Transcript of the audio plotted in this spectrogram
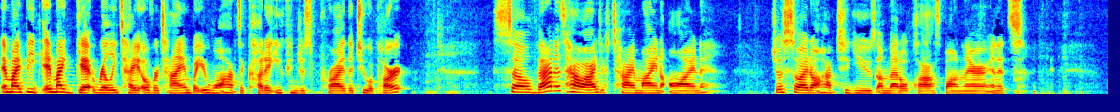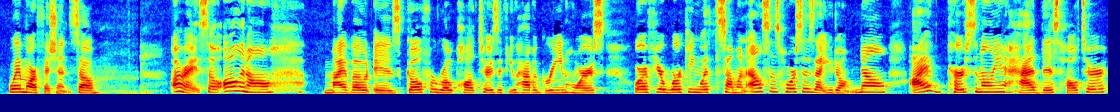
it might be it might get really tight over time, but you won't have to cut it. You can just pry the two apart. So that is how I just tie mine on, just so I don't have to use a metal clasp on there, and it's way more efficient. So, All right, so all in all, my vote is go for rope halters if you have a green horse or if you're working with someone else's horses that you don't know. I have personally had this halter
